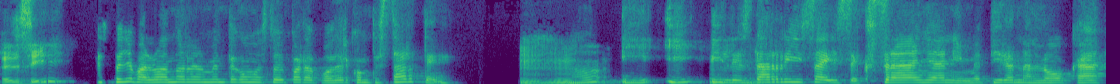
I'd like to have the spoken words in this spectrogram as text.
eh, sí. estoy evaluando realmente cómo estoy para poder contestarte, ¿no? Y, y, les da risa y se extrañan y me tiran a loca.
